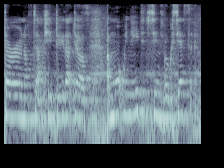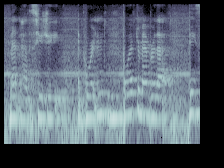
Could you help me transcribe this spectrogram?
thorough enough to actually do that job. And what we need to change focus, yes, mental health is hugely important, Mm-hmm. but we have to remember that these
